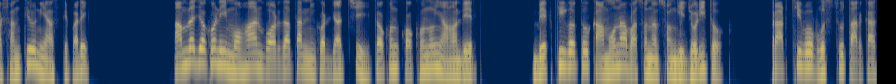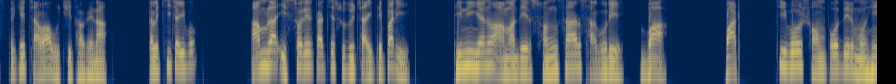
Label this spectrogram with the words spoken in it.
অশান্তিও নিয়ে আসতে পারে। আমরা যখন এই মহান বরদাতার নিকট যাচ্ছি, তখন কখনোই আমাদের ব্যক্তিগত কামনা বাসনার সঙ্গে জড়িত পার্থিব বস্তু তার কাছ থেকে চাওয়া উচিত হবে না। তাহলে কি চাইব? আমরা ঈশ্বরের কাছে শুধু চাইতে পারি, তিনি যেন আমাদের সংসার সাগরে বা পার্থিব সম্পদের মোহে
